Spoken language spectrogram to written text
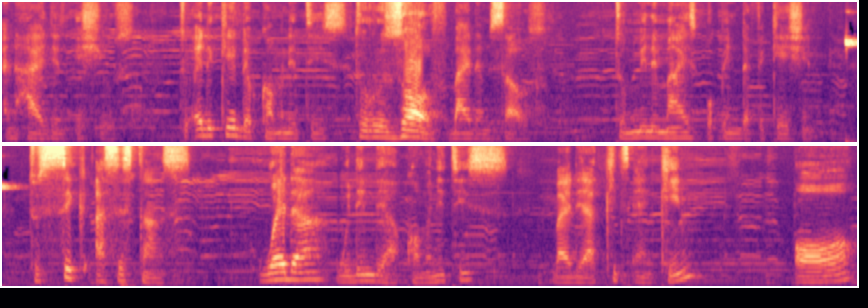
and hygiene issues, to educate the communities to resolve by themselves, to minimize open defecation, to seek assistance whether within their communities, by their kids and kin, or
